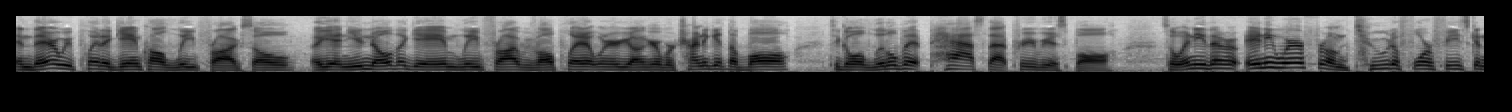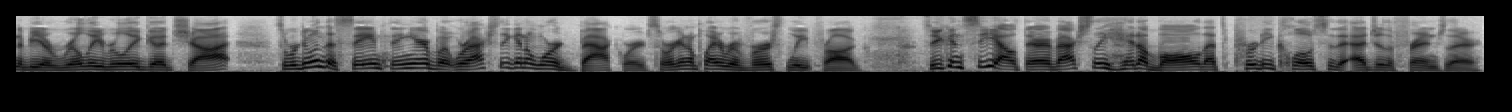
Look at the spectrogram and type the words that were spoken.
and there we played a game called leapfrog. So again, you know the game, leapfrog, we've all played it when we are younger. We're trying to get the ball to go a little bit past that previous ball. So anywhere, anywhere from two to four feet is gonna be a really, really good shot. So we're doing the same thing here, but we're actually gonna work backwards. So we're gonna play reverse leapfrog. So you can see out there, I've actually hit a ball that's pretty close to the edge of the fringe there.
